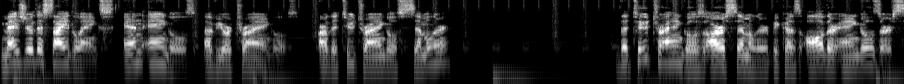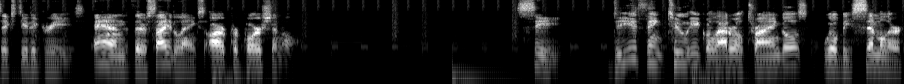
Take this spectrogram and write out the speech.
Measure the side lengths and angles of your triangles. Are the two triangles similar? The two triangles are similar because all their angles are 60 degrees, and their side lengths are proportional. C. Do you think two equilateral triangles will be similar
